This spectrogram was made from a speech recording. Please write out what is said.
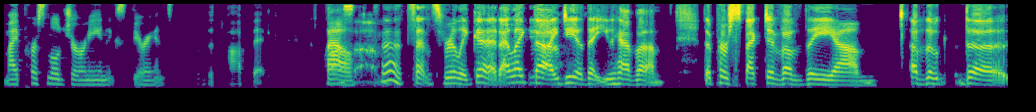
my personal journey and experience with the topic Wow, awesome. that sounds really good. I like yeah. the idea that you have um, the perspective of the um, of the the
